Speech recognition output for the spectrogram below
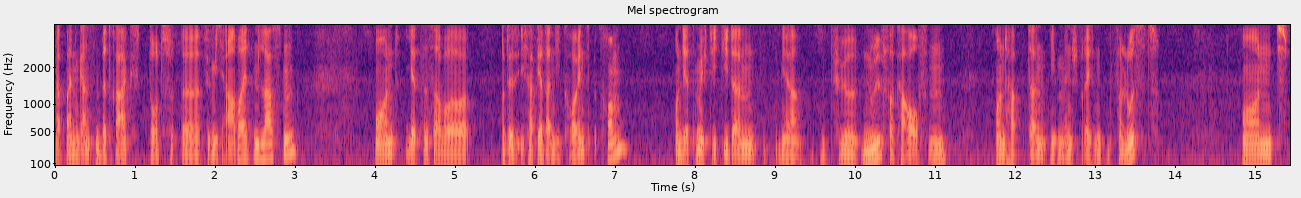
habe meinen ganzen Betrag dort äh, für mich arbeiten lassen. Und jetzt ist aber, oder ich habe ja dann die Coins bekommen und jetzt möchte ich die dann ja für null verkaufen und habe dann eben entsprechenden Verlust. Und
